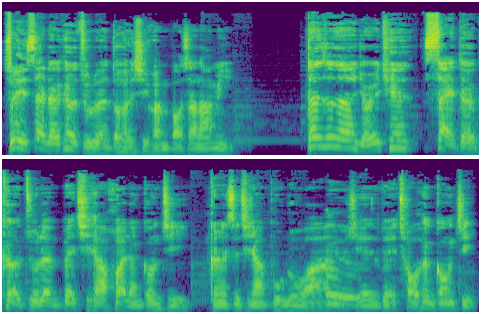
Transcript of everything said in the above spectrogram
所以赛德克族人都很喜欢包沙拉米。但是呢，有一天，赛德克族人被其他坏人攻击，可能是其他部落啊，嗯有一些对仇恨攻击，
